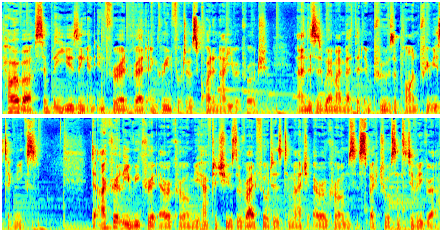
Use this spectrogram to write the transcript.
However, simply using an infrared red and green filter is quite a naive approach, and this is where my method improves upon previous techniques. To accurately recreate aerochrome, you have to choose the right filters to match aerochrome's spectral sensitivity graph.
